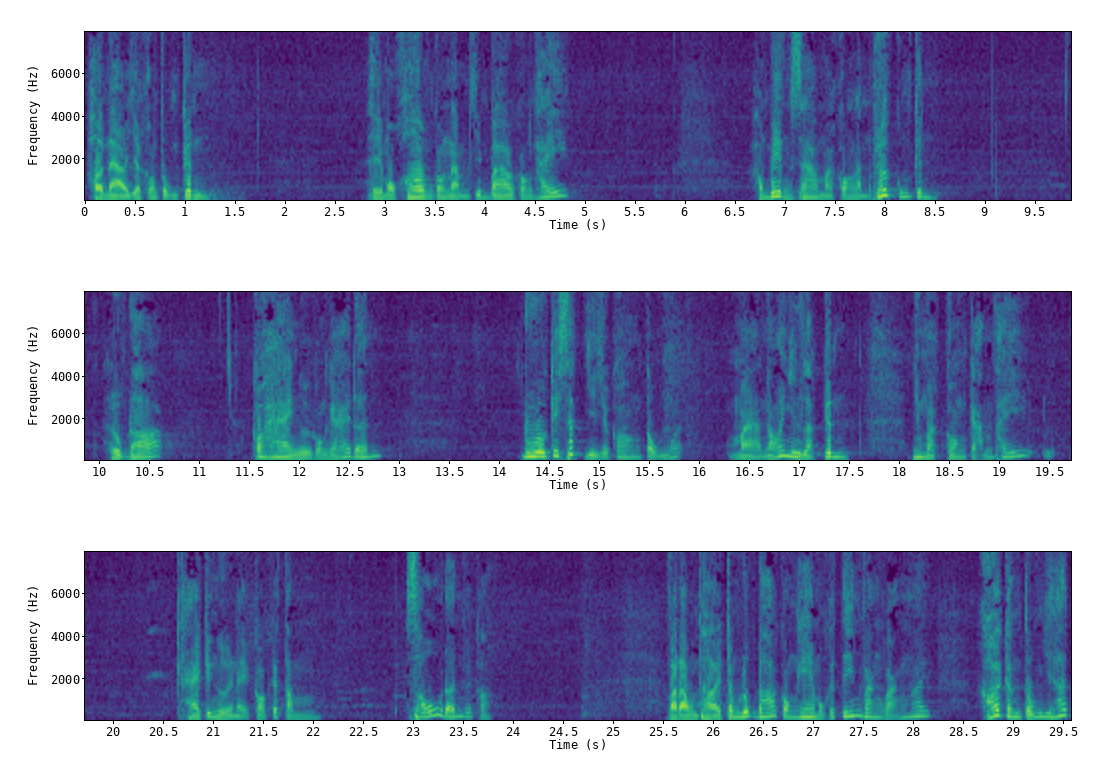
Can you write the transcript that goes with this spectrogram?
hồi nào giờ con tụng kinh, thì một hôm con nằm chim bao, con thấy không biết làm sao mà con làm rớt cuốn kinh. Lúc đó, có hai người con gái đến đưa cái sách gì cho con tụng á, mà nói như là kinh, nhưng mà con cảm thấy hai cái người này có cái tâm xấu đến với con và đồng thời trong lúc đó con nghe một cái tiếng văng vẳng nói, khỏi cần tụng gì hết,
